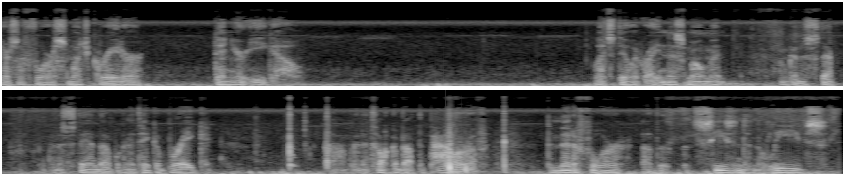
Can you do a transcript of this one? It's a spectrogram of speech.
There's a force much greater than your ego. Let's do it right in this moment. I'm going to step I'm going to stand up. We're going to take a break. Uh, I'm going to talk about the power of the metaphor of the, the seasons and the leaves.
